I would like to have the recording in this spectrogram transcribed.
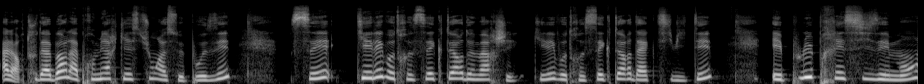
Alors tout d'abord, la première question à se poser, c'est quel est votre secteur de marché? Quel est votre secteur d'activité? Et plus précisément,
